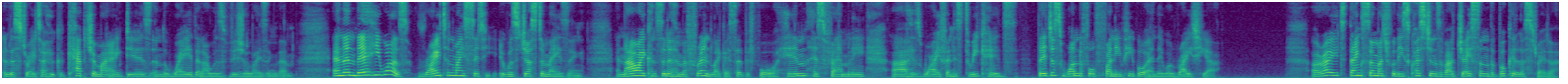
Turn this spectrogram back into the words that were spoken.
illustrator who could capture my ideas in the way that I was visualizing them. And then there he was, right in my city. It was just amazing. And now I consider him a friend, like I said before. Him, his family, uh, his wife, and his three kids. They're just wonderful, funny people, and they were right here. All right, thanks so much for these questions about Jason the book illustrator.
